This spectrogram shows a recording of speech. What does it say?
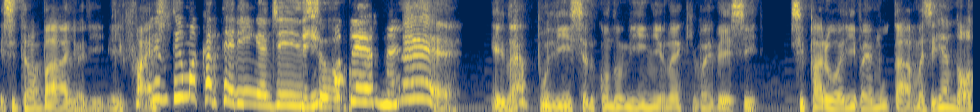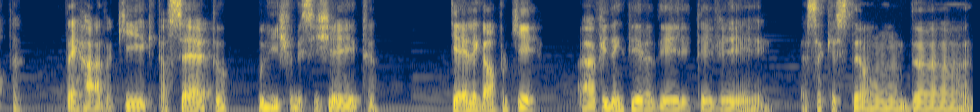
esse trabalho ali. Ele faz. Ele não tem uma carteirinha Tem disso. poder, né? É, ele não é a polícia do condomínio, né, que vai ver se se parou ali e vai multar, mas ele anota, tá errado aqui, que tá certo, o lixo desse jeito. Que é legal porque a vida inteira dele teve essa questão da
